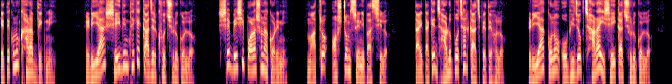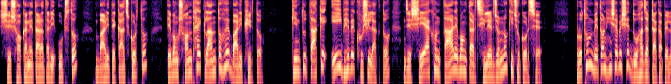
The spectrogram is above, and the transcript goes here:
এতে কোনো খারাপ দিক নেই। রিয়া সেই দিন থেকে কাজের খোঁজ শুরু করল। সে বেশি পড়াশোনা করেনি মাত্র অষ্টম শ্রেণি পাস ছিল, তাই তাকে ঝাড়ু পোছার কাজ পেতে হল। রিয়া কোনো অভিযোগ ছাড়াই সেই কাজ শুরু করল। সে সকানে তাড়াতাড়ি উঠত, বাড়িতে কাজ করত এবং সন্ধ্যায় ক্লান্ত হয়ে বাড়ি ফিরত। কিন্তু তাকে এই ভেবে খুশি লাগত যে সে এখন তার এবং তার ছেলের জন্য কিছু করছে। প্রথম বেতন হিসেবে সে দু হাজার টাকা পেল।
